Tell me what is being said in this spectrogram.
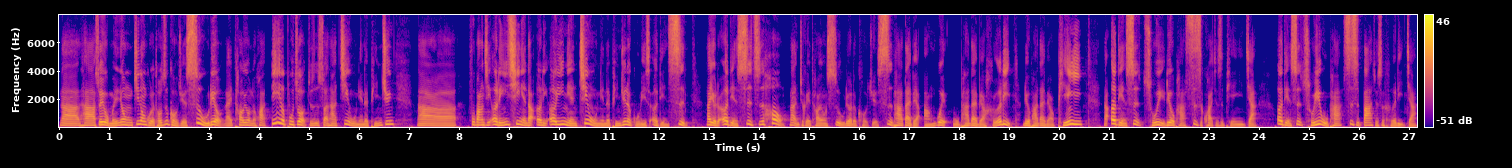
那它，所以我们用金融股的投资口诀四五六来套用的话，第一个步骤就是算它近五年的平均。那富邦金二零一七年到二零二一年近五年的平均的股利是二点四。那有了二点四之后，那你就可以套用四五六的口诀，四趴代表昂贵，五趴代表合理，六趴代表便宜。那二点四除以六趴，四十块就是便宜价。二点四除以五趴，四十八就是合理价。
